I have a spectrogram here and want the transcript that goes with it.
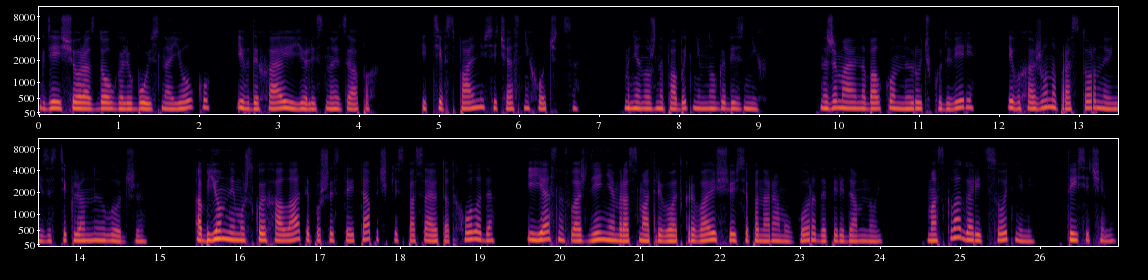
где еще раз долго любуюсь на елку и вдыхаю ее лесной запах. Идти в спальню сейчас не хочется. Мне нужно побыть немного без них. Нажимаю на балконную ручку двери и выхожу на просторную незастекленную лоджию. Объемный мужской халат и пушистые тапочки спасают от холода, и я с наслаждением рассматриваю открывающуюся панораму города передо мной. Москва горит сотнями, тысячами,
